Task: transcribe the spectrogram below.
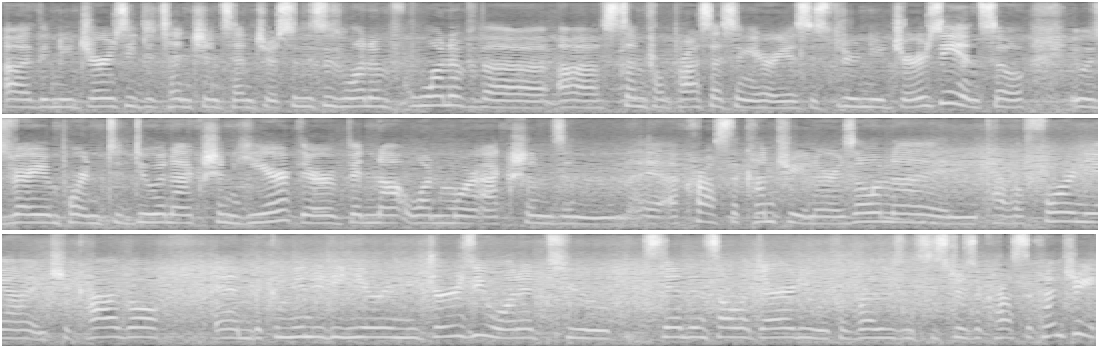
uh, the New Jersey detention center. So this is one of one of the uh, central processing areas is through New Jersey, and so it was very important to do an action here. There have been not one more actions in uh, across the country in Arizona, in California, in Chicago, and the community here in New Jersey wanted to stand in solidarity with the brothers and sisters across the country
